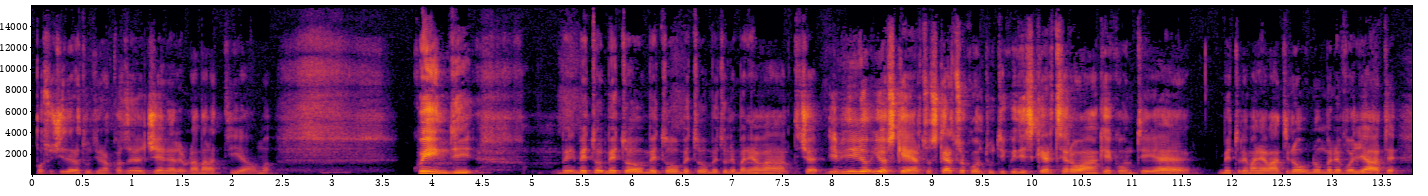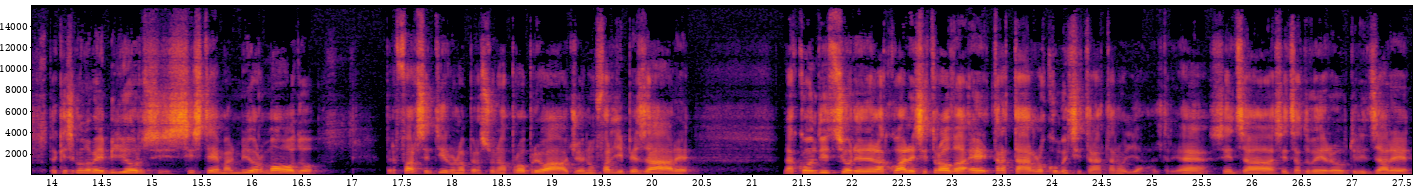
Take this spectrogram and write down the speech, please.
può succedere a tutti una cosa del genere, una malattia, un- quindi metto- metto- metto- metto le mani avanti, cioè, io, io scherzo, scherzo con tutti, quindi scherzerò anche con te, eh, metto le mani avanti, no- non me ne vogliate, perché secondo me il miglior si- sistema, il miglior modo per far sentire una persona a proprio agio e non fargli pesare la condizione nella quale si trova è trattarlo come si trattano gli altri, eh, Senza, senza dover utilizzare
